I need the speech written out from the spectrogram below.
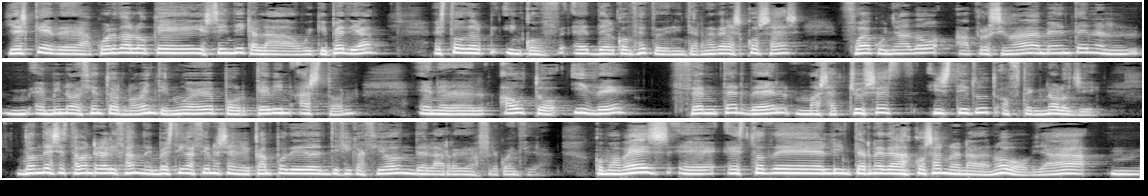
Y es que, de acuerdo a lo que se indica en la Wikipedia, esto del, eh, concepto del Internet de las Cosas fue acuñado aproximadamente en, en 1999 por Kevin Aston, en el Auto ID Center del Massachusetts Institute of Technology, donde se estaban realizando investigaciones en el campo de identificación de la radiofrecuencia. Como ves, eh, esto del Internet de las Cosas no es nada nuevo, ya mm,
